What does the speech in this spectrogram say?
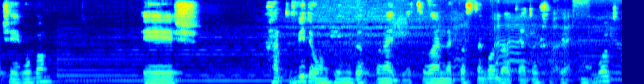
Cségóban, és hát videónként mutattam egyet, szóval ennek aztán gondoljátok sok értelme volt.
